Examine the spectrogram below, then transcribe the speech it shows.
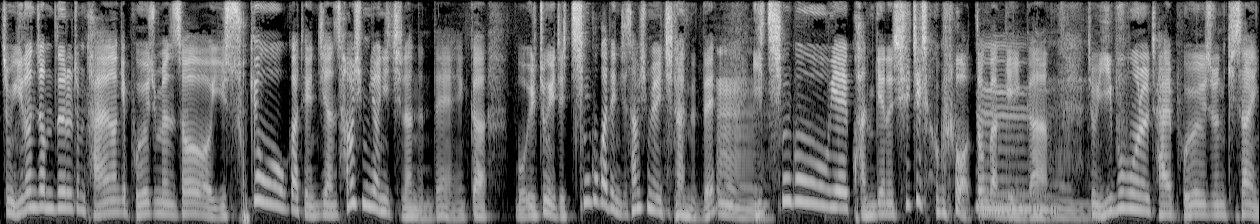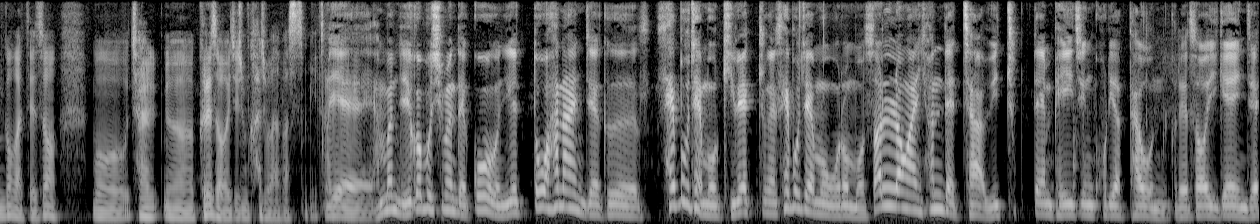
좀 이런 점들을 좀 다양하게 보여주면서 이 수교가 된 지 한 30년이 지났는데 그러니까 뭐 일종의 이제 친구가 된 지 30년이 지났는데 음. 이 친구의 관계는 실질적으로 어떤 음. 관계인가 음. 좀이 부분을 잘 보여준 기사 인 것 같아서 뭐잘 어, 그래서 이제 좀 가져와 봤습니다. 예, 한번 읽어보시면 됐고 이게 또 하나 이제 그 세부 제목 기획 중에 세부 제목으로 뭐 썰렁한 현대차 위축된 베이징 코리아타운 그래서 이게 이제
